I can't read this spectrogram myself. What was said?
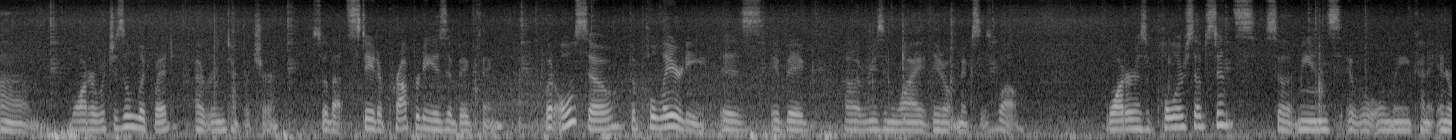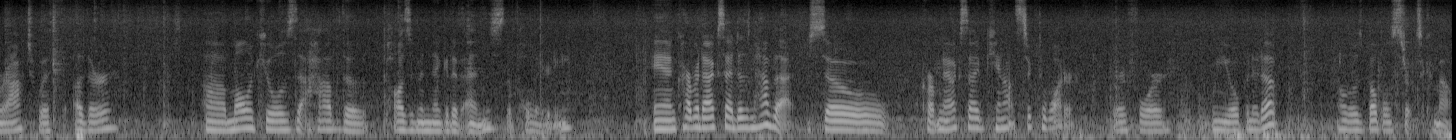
um, water, which is a liquid at room temperature. So that state of property is a big thing. But also, the polarity is a big uh, reason why they don't mix as well. Water is a polar substance, so that means it will only kind of interact with other uh, molecules that have the positive and negative ends, the polarity. And carbon dioxide doesn't have that. So carbon dioxide cannot stick to water. Therefore, when you open it up, all those bubbles start to come out.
